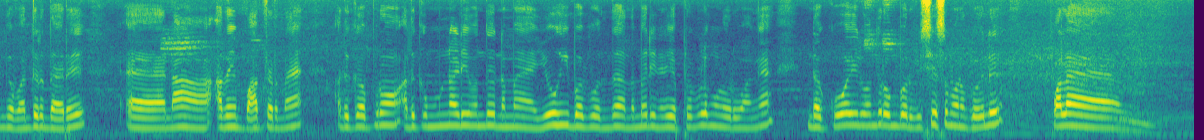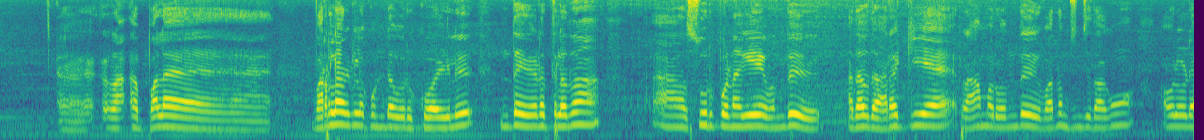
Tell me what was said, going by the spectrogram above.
இங்கே வந்திருந்தார். நான் அதையும் பார்த்துருந்தேன். அதுக்கப்புறம் அதுக்கு முன்னாடி வந்து நம்ம யோகி பாபு வந்து அந்த மாதிரி நிறைய பிரபலங்கள் வருவாங்க. இந்த கோயில் வந்து ரொம்ப ஒரு விசேஷமான கோயில். பல பல வரலாறுகளை கொண்ட ஒரு கோயில். இந்த இடத்துல தான் சூர்பனகையை வந்து அதாவது அரக்கிய ராமர் வந்து வதம் செஞ்சதாகவும் அவளோட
